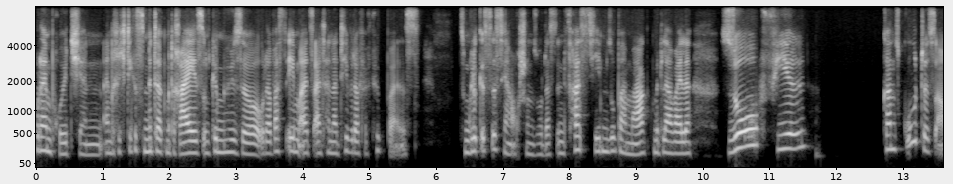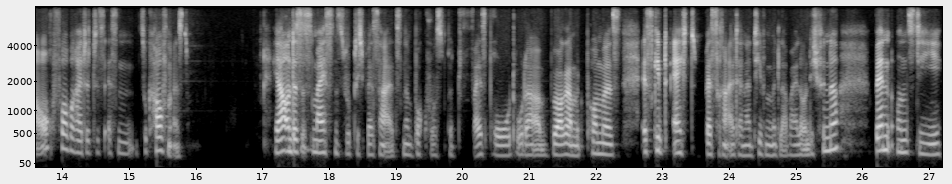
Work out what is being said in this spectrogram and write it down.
oder ein Brötchen, ein richtiges Mittag mit Reis und Gemüse oder was eben als Alternative da verfügbar ist. Zum Glück ist es ja auch schon so, dass in fast jedem Supermarkt mittlerweile so viel ganz gutes auch vorbereitetes Essen zu kaufen ist. Ja, und das ist meistens wirklich besser als 'ne Bockwurst mit Weißbrot oder Burger mit Pommes. Es gibt echt bessere Alternativen mittlerweile und ich finde, wenn uns die,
